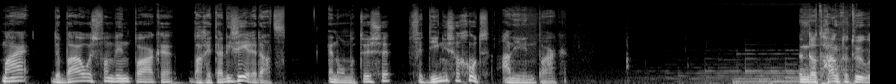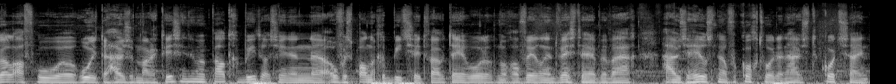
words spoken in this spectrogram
Maar de bouwers van windparken bagatelliseren dat. En ondertussen verdienen ze goed aan die windparken. En dat hangt natuurlijk wel af hoe, eh, hoe het de huizenmarkt is in een bepaald gebied. Als je in een uh, overspannen gebied zit, waar we tegenwoordig nogal veel in het westen hebben, waar huizen heel snel verkocht worden en huizen tekort zijn,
